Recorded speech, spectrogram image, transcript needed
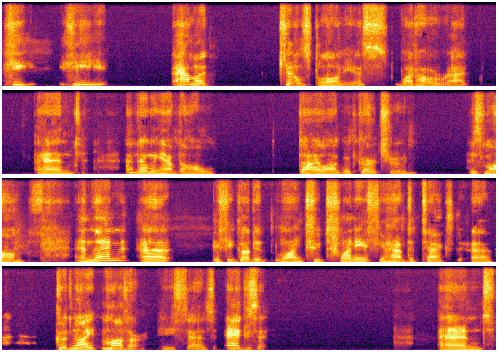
he he Hamlet kills Polonius, What Ho Rat, and and then we have the whole dialogue with Gertrude his mom. And then uh, if you go to line 220, if you have the text, uh, good night, mother, he says, exit. and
